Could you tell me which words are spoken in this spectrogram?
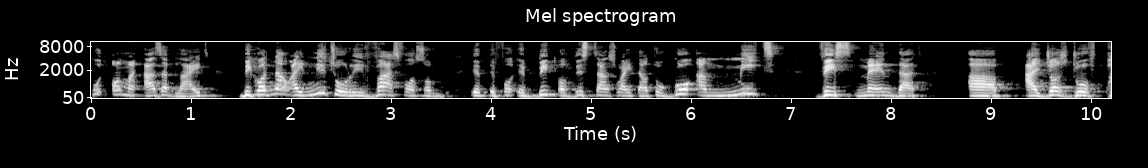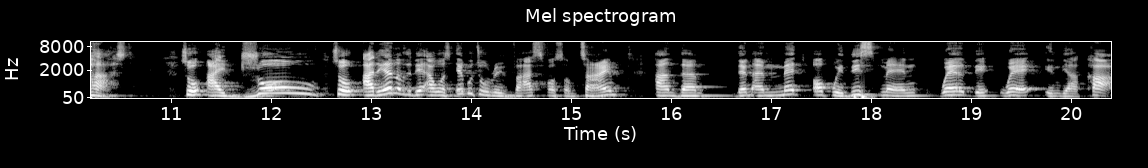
put on my hazard light because now I need to reverse for some for a bit of distance right now to go and meet this man that uh, I just drove past. So I drove. So at the end of the day, I was able to reverse for some time, and um, then I met up with this man where they were in their car.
